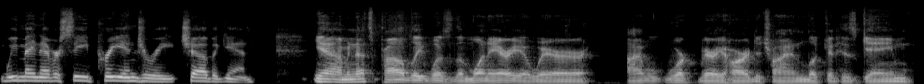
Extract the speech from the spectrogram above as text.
we may never see pre-injury Chubb again? Yeah, I mean that's probably was the one area where I worked very hard to try and look at his game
